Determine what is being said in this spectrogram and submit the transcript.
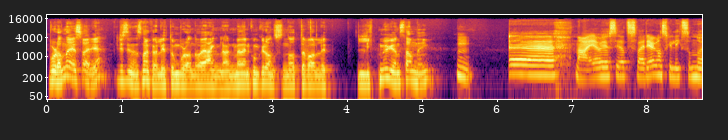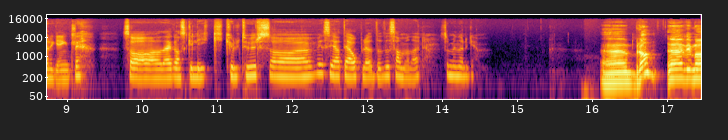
Hvordan er det i Sverige? Kristine snakka litt om hvordan det var i England med den konkurransen, at det var litt, litt muggen stemning. Eh, nei, jeg vil si at Sverige er ganske lik som Norge, egentlig. Så det er ganske lik kultur, så jeg vil si at jeg opplevde det samme der som i Norge. Eh, bra. Eh, vi, må,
